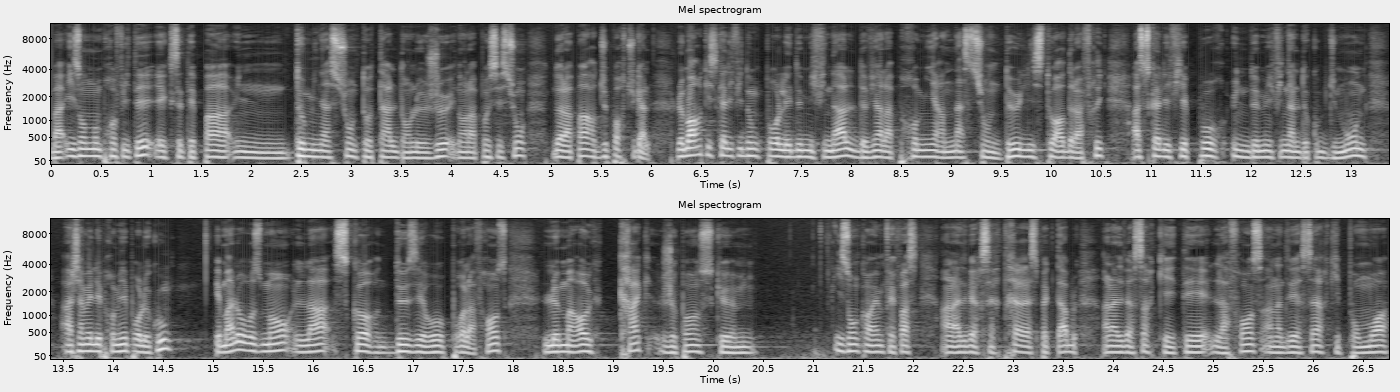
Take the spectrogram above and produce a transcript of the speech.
bah, ils en ont profité et que ce n'était pas une domination totale dans le jeu et dans la possession de la part du Portugal. Le Maroc qui se qualifie donc pour les demi-finales devient la première nation de l'histoire de l'Afrique à se qualifier pour une demi-finale de Coupe du Monde, à jamais les premiers pour le coup. Et malheureusement, là, score 2-0 pour la France. Le Maroc craque. Je pense que hum, ils ont quand même fait face à un adversaire très respectable, un adversaire qui était la France, un adversaire qui pour moi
